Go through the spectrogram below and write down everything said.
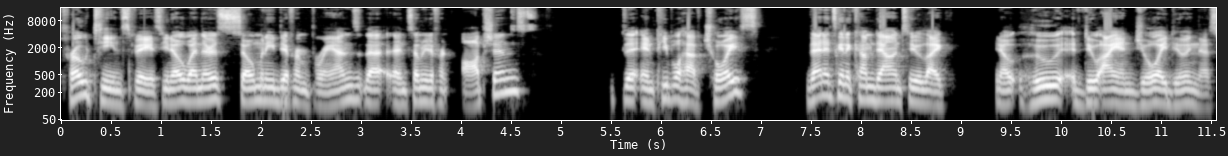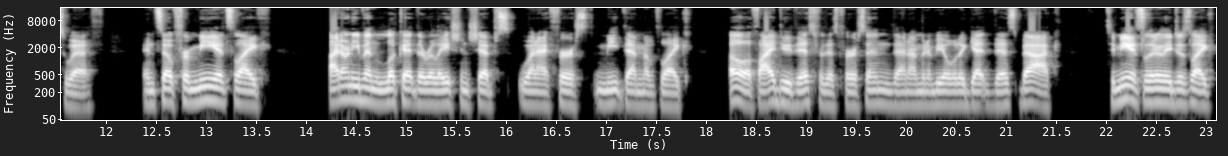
protein space, you know, when there's so many different brands that and so many different options that, and people have choice, then it's going to come down to like you know, who do I enjoy doing this with? And so for me, it's like, I don't even look at the relationships when I first meet them of like, oh, if I do this for this person, then I'm going to be able to get this back. To me, it's literally just like,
